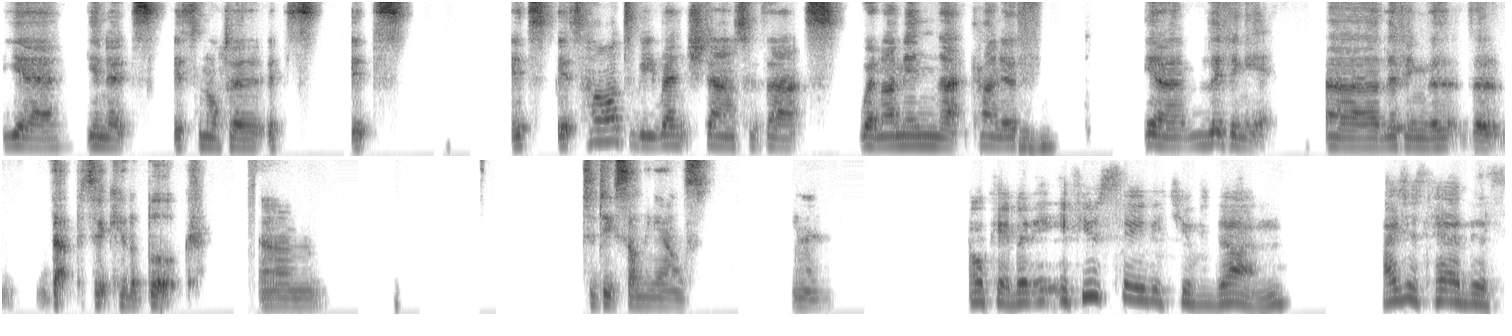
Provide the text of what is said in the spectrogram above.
yeah, you know, it's it's not a it's it's it's it's hard to be wrenched out of that when I'm in that kind of mm-hmm. you know living it, uh, living the the that particular book um, to do something else. You know. Okay, but if you say that you've done I just had this.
